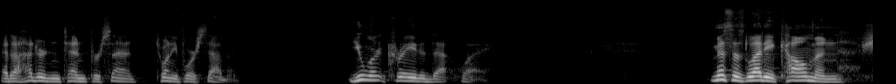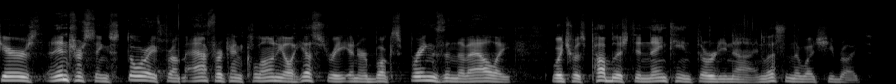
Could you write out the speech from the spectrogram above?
at 110% 24 7. You weren't created that way. Mrs. Lettie Cowman shares an interesting story from African colonial history in her book Springs in the Valley, which was published in 1939. Listen to what she writes.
